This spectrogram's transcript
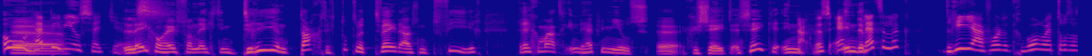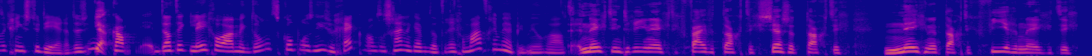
Oh, Eh, Happy Meal setjes. Lego heeft van 1983 tot en met 2004 regelmatig in de Happy Meals eh, gezeten. En zeker in... Nou, dat is echt in de- letterlijk drie jaar voordat ik geboren werd, totdat ik ging studeren. Dus Ja. ik kan, dat ik Lego aan McDonald's koppel is niet zo gek, want waarschijnlijk heb ik dat regelmatig in mijn Happy Meal gehad. 1993, 85, 86, 89, 94,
